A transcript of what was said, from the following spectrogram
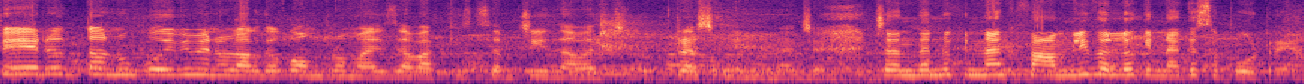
ਫਿਰ ਤੁਹਾਨੂੰ ਕੋਈ ਵੀ ਮੈਨੂੰ ਲੱਗਦਾ ਕੰਪਰੋਮਾਈਜ਼ ਜਾਂ ਬਾਕੀ ਸਭ ਚੀਜ਼ਾਂ ਵਿੱਚ ਟਰਸਟ ਨਹੀਂ ਹੋਣਾ ਚਾਹੀਦਾ ਚੰਦਨ ਨੂੰ ਕਿੰਨਾ ਫੈਮਿਲੀ ਵੱਲੋਂ ਕਿੰਨਾ ਕੁ ਸਪੋਰਟ ਰਿਹਾ?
